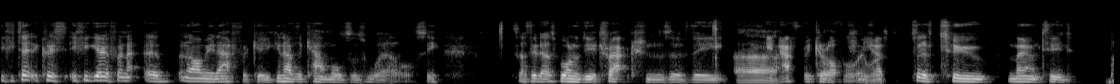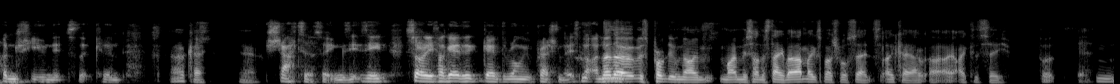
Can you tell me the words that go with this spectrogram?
if you take the Chris, if you go for an, uh, an army in Africa, you can have the camels as well. See, so I think that's one of the attractions of the uh, in Africa option. You have sort of two mounted punch units that can okay yeah. shatter things. It's it, sorry if I gave the, gave the wrong impression. It's not. No, no, it was probably my my misunderstanding, but that makes much more sense. Okay, I, I, I can see, but yeah. Hmm.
